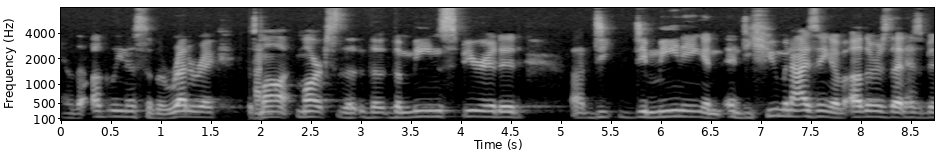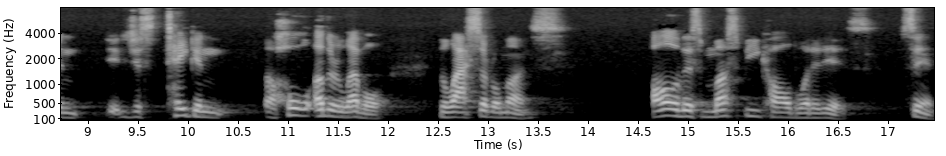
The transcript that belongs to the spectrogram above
You know, the ugliness of the rhetoric marks the, the, the mean spirited, uh, de- demeaning, and, and dehumanizing of others that has been just taken a whole other level the last several months. All of this must be called what it is sin.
